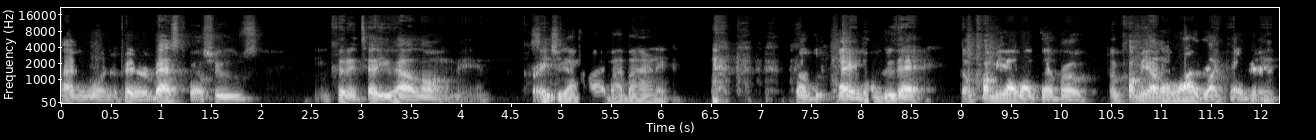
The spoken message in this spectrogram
I haven't worn a pair of basketball shoes and couldn't tell you how long, man. Since you got fired by Bionic. Don't do, hey, don't do that. Don't call me out like that, bro. Don't call me out on live like that, man.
